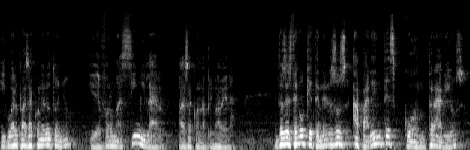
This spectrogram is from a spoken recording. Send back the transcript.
Igual pasa con el otoño y de forma similar pasa con la primavera. Entonces tengo que tener esos aparentes contrarios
